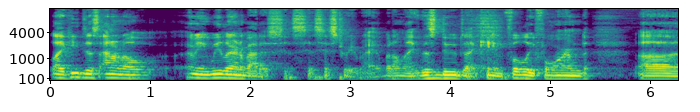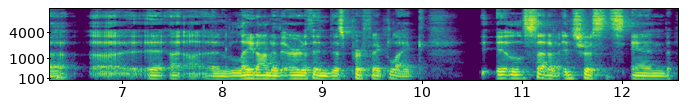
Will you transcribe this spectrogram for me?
Like he just I don't know. I mean, we learn about his, his, his history, right? But I'm like, this dude like came fully formed uh, uh, uh, and laid onto the earth in this perfect like set of interests and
